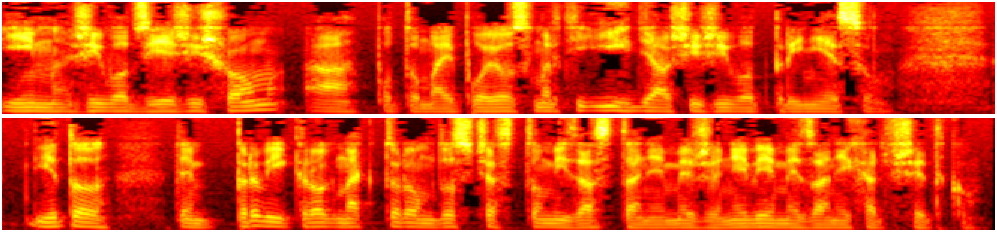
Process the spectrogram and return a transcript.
im život s Ježišom a potom aj po jeho smrti ich ďalší život priniesol. Je to ten prvý krok, na ktorom dosť často my zastaneme, že nevieme zanechať všetko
